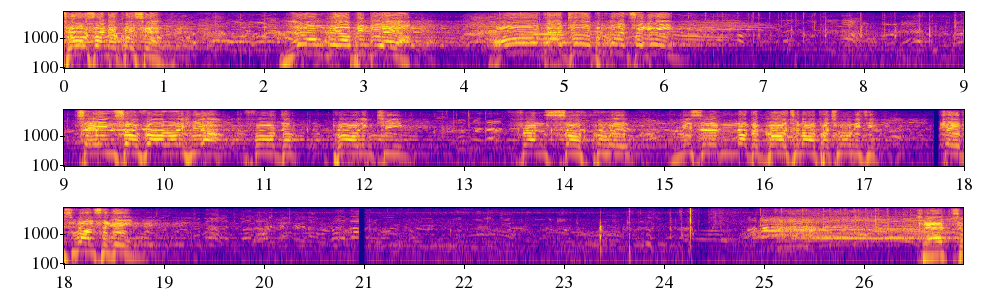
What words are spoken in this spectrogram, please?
Draws under question. Long way up in the air. Oh, that double once again. Chains of honor here for the bowling team. Friends of Kuwait Missed another golden opportunity. Capes once again. ക്യാച്ച്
